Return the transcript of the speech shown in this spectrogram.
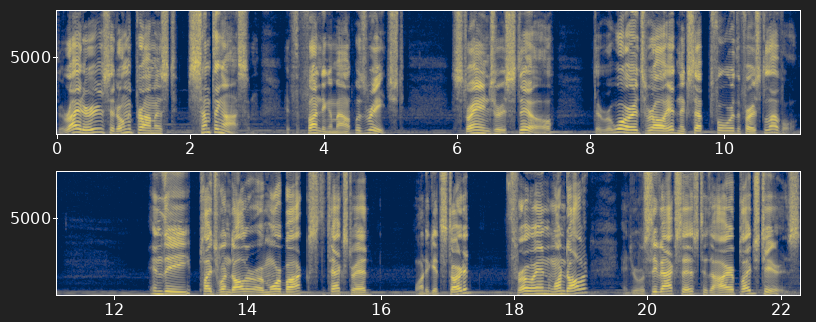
The writers had only promised something awesome if the funding amount was reached. Stranger still, the rewards were all hidden except for the first level. In the Pledge $1 or more box, the text read, Want to get started? Throw in $1 and you'll receive access to the higher pledge tiers.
